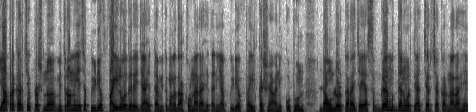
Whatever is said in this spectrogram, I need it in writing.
या प्रकारचे प्रश्न मित्रांनो याच्या पी डी एफ फाईल वगैरे ज्या आहेत त्या मी तुम्हाला दाखवणार आहेत आणि या पी डी एफ फाईल कशा आणि कुठून डाउनलोड करायच्या या सगळ्या मुद्द्यांवरती आज चर्चा करणार आहे.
